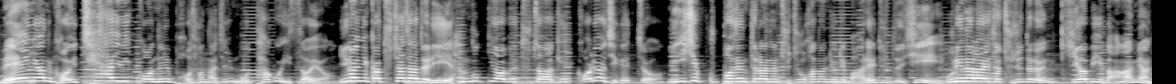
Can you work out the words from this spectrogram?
매년 거의 최하위권을 벗어나질 못하고 있어요. 이러니까 투자자들이 한국 기업에 투자하기 꺼려지겠죠. 29%라는 주주 환원율이 말해주듯이 우리나라에서 주주들은 기업이 망하면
